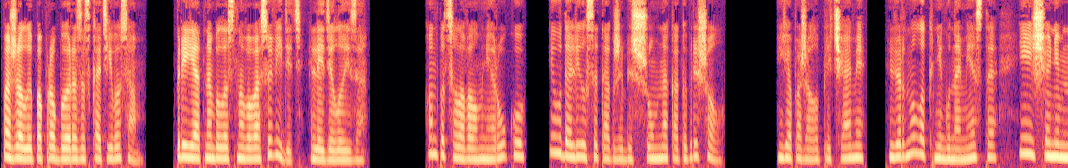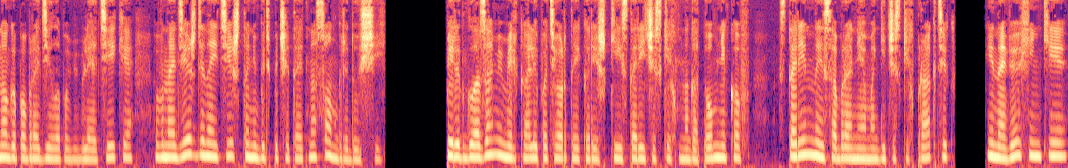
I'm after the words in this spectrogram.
Пожалуй, попробую разыскать его сам. Приятно было снова вас увидеть, леди Луиза. Он поцеловал мне руку и удалился так же бесшумно, как и пришел. Я пожала плечами, вернула книгу на место и еще немного побродила по библиотеке в надежде найти что-нибудь почитать на сон грядущий. Перед глазами мелькали потертые корешки исторических многотомников, старинные собрания магических практик и навёхенькие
